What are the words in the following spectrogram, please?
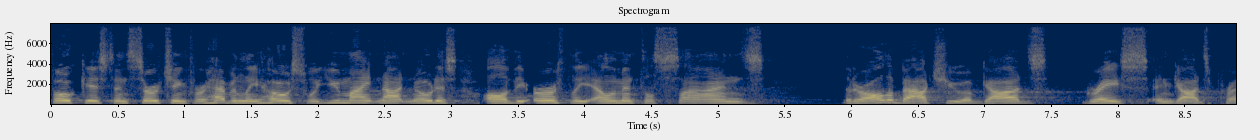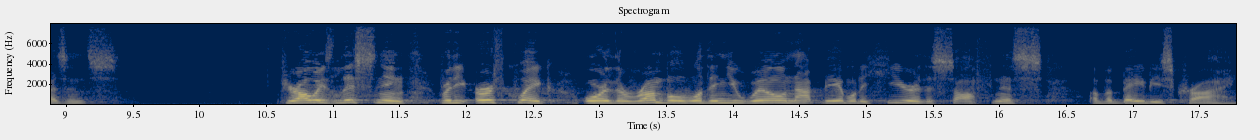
focused and searching for heavenly hosts, well, you might not notice all of the earthly elemental signs that are all about you of God's grace and God's presence. If you're always listening for the earthquake or the rumble, well, then you will not be able to hear the softness of a baby's cry.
